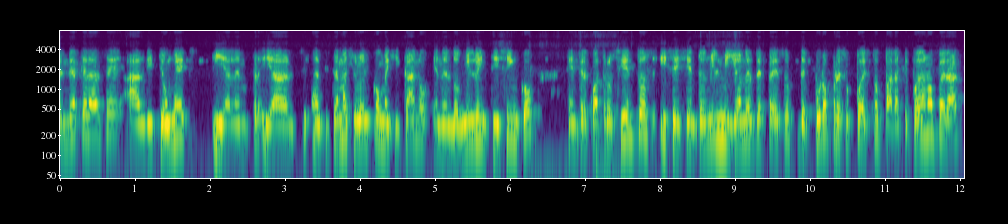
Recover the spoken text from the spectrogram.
tendría que darse al Litiomex y al, empre- y al, al Sistema Geológico Mexicano en el 2025 entre 400 y 600 mil millones de pesos de puro presupuesto para que puedan operar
